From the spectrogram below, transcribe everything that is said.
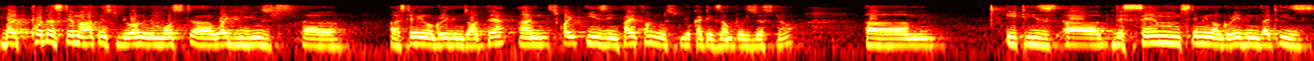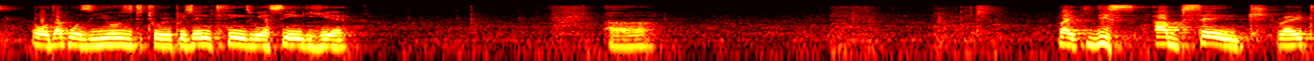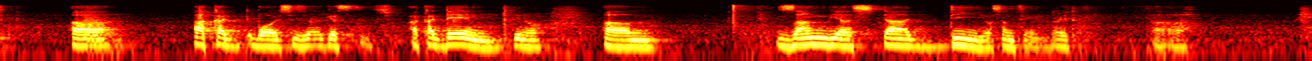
but Porter's stemmer happens to be one of the most uh, widely used uh, uh, stemming algorithms out there, and it's quite easy in Python. We'll look at examples just now. Um, it is uh, the same stemming algorithm that is, or that was used to represent things we are seeing here. like this absent, right? Uh, acad boys, I guess academ, you know, um, Zambia Star D or something, right? Uh,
